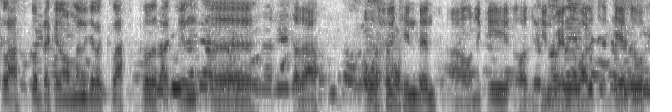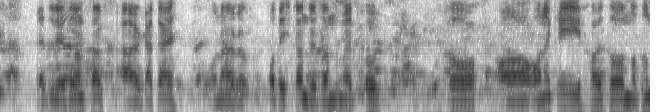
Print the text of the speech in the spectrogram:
ক্লাস করে থাকেন অনলাইনে যারা ক্লাস করে থাকেন তারা অবশ্যই চিনবেন। অনেকেই হয়তো চিনবেন আবার, যেহেতু রেদওয়ান স্যার ঢাকায় ওনার প্রতিষ্ঠান রেদওয়ান মেট্রোর সো অনেকেই হয়তো নতুন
